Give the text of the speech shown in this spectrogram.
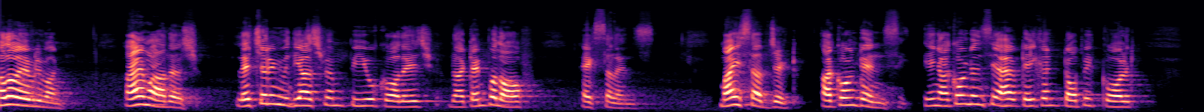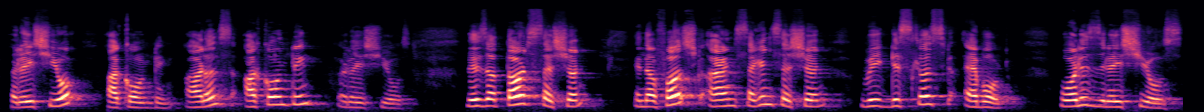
Hello everyone, I am Adarsh, lecturing Vidhyaashram PU College, the Temple of Excellence. My subject, accountancy. In accountancy, I have taken topic called ratio accounting or else accounting ratios. This is the third session. In the first and second session, we discussed about what is ratios,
